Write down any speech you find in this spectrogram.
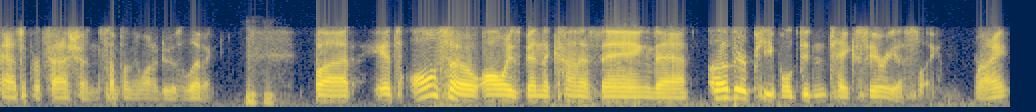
as a profession, something they want to do as a living. Mhm. But it's also always been the kind of thing that other people didn't take seriously, right?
